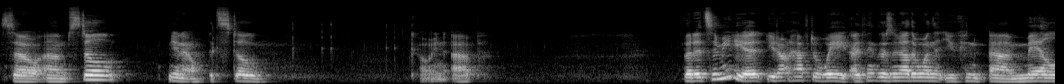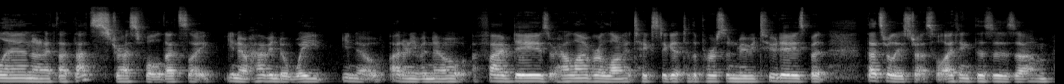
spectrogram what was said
So um, still, you know, it's still going up but it's immediate. You don't have to wait. I think there's another one that you can uh, mail in, and I thought that's stressful. That's like you know having to wait. You know, I don't even know five days or however long it takes to get to the person. Maybe two days, but that's really stressful. I think this is. Um,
